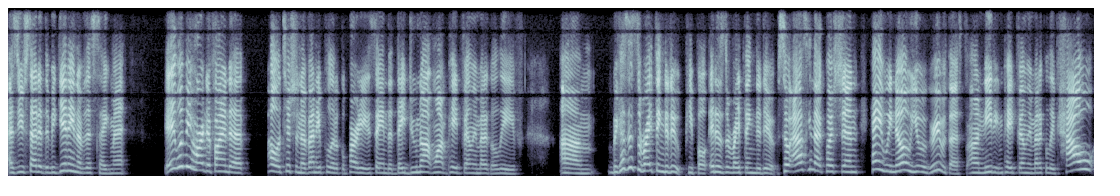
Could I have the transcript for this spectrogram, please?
As you said at the beginning of this segment, it would be hard to find a politician of any political party saying that they do not want paid family medical leave. Um, because it's the right thing to do, people. It is the right thing to do. So asking that question, hey, we know you agree with us on needing paid family medical leave. How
